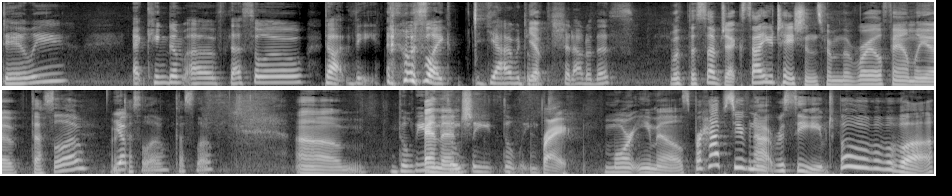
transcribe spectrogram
daily at Kingdom of Thesolo dot the. It was like, yeah, I would delete Yep. the shit out of this. with the subject salutations from the royal family of Thesolo. Or Yep. Thesolo? Thesolo? Um, Delete, And then delete, delete. right. More emails. Perhaps you've not received. Blah, blah, blah, blah, blah.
